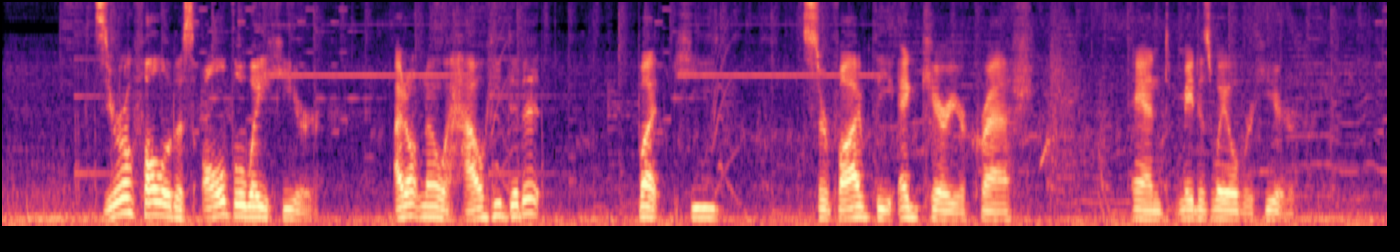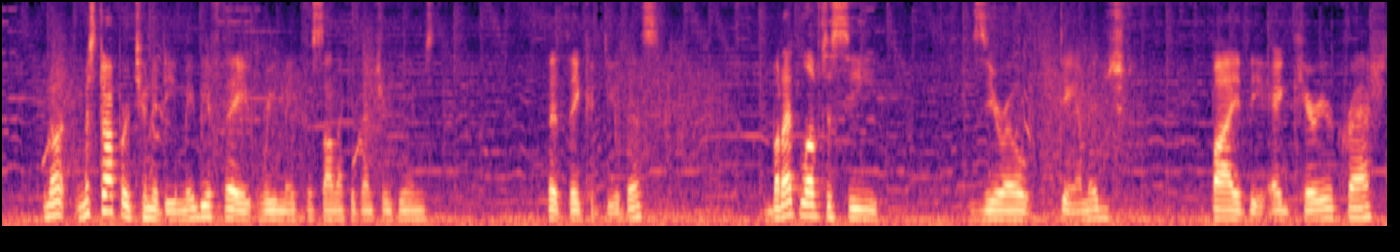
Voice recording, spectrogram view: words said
again! Zero followed us all the way here. I don't know how he did it, but he survived the egg carrier crash and made his way over here. You know what? Missed opportunity. Maybe if they remake the Sonic Adventure games, that they could do this. But I'd love to see Zero damaged by the egg carrier crash.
